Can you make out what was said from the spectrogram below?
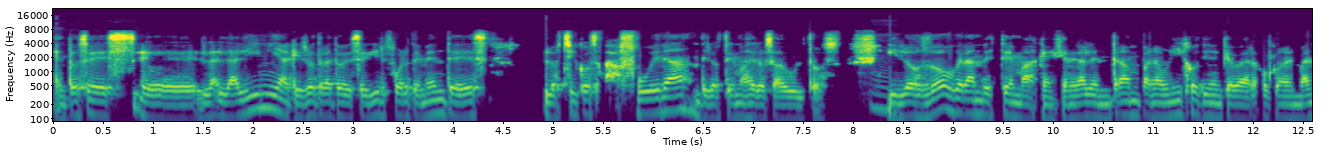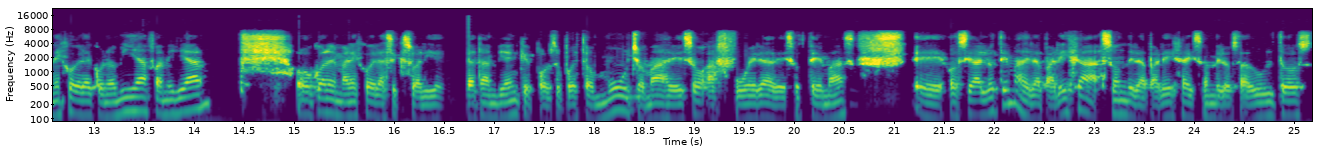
Entonces, eh, la, línea que yo trato de seguir fuertemente es los chicos afuera de los temas de los adultos. Y mm. los dos grandes temas que en general entrampan a un hijo tienen que ver o con el manejo de la economía familiar o con el manejo de la sexualidad también, que por supuesto mucho más de eso afuera de esos temas. Eh, o sea, los temas de la pareja son de la pareja y son de los adultos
